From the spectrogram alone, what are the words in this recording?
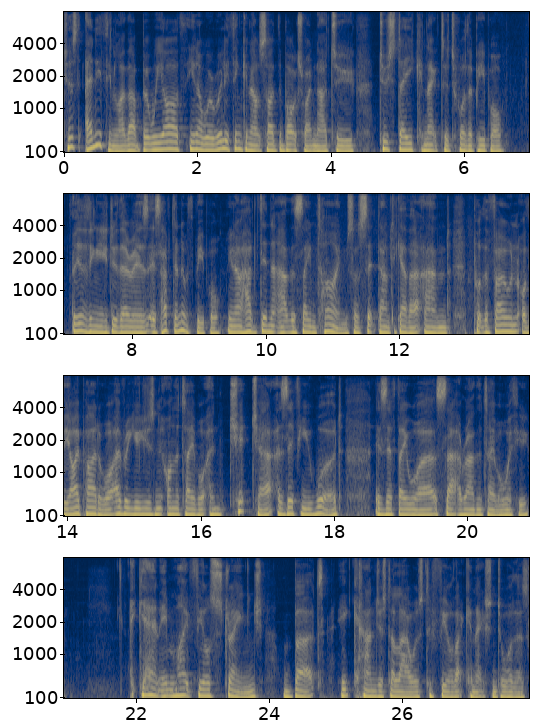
just anything like that. But we are, you know, we're really thinking outside the box right now to to stay connected to other people the other thing you could do there is is have dinner with people. You know, have dinner at the same time. So sit down together and put the phone or the iPad or whatever you're using on the table and chit chat as if you would, as if they were sat around the table with you. Again, it might feel strange, but it can just allow us to feel that connection to others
